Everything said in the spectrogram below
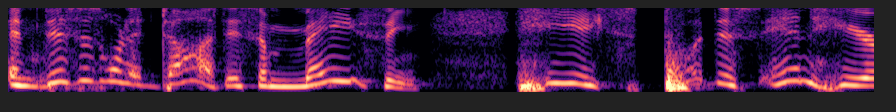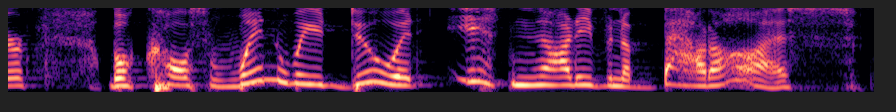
And this is what it does. It's amazing. He's put this in here because when we do it, it's not even about us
